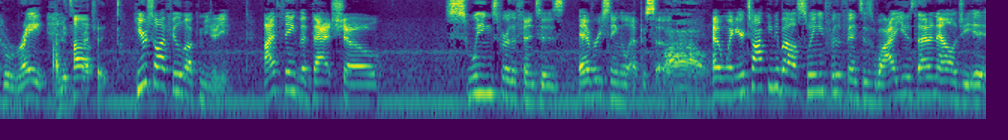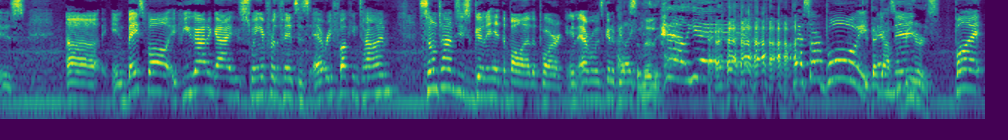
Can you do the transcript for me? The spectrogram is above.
great. I need to Uh, catch it. Here's how I feel about Community. I think that that show swings for the fences every single episode. Wow. And when you're talking about swinging for the fences, why I use that analogy is uh, in baseball, if you got a guy who's swinging for the fences every fucking time, sometimes he's gonna hit the ball out of the park, and everyone's gonna be Absolutely. like, "Hell yeah, that's our boy!" Get that guy some beers. But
